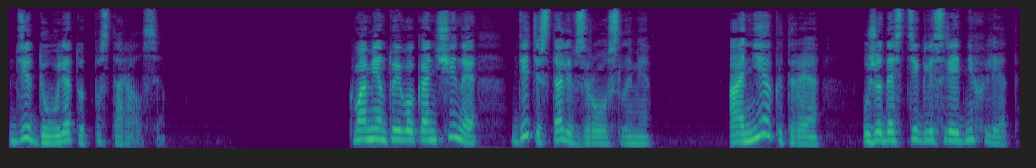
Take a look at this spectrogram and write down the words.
Дедуля тут постарался. К моменту его кончины дети стали взрослыми, а некоторые уже достигли средних лет.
